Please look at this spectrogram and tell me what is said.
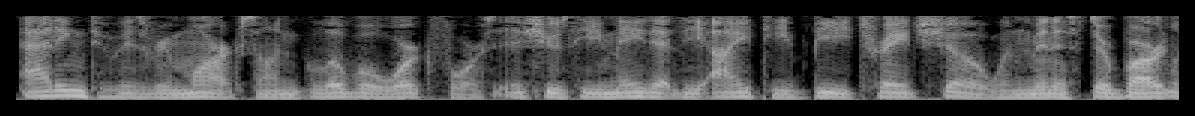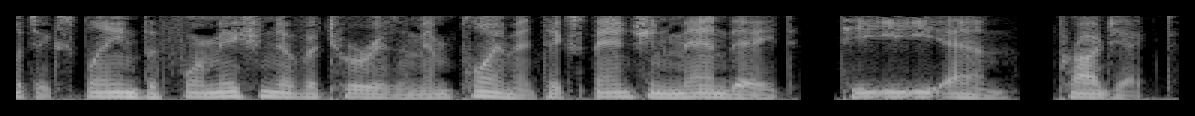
Adding to his remarks on global workforce issues he made at the ITB trade show when Minister Bartlett explained the formation of a Tourism Employment Expansion Mandate TEEM, project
